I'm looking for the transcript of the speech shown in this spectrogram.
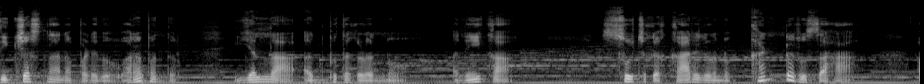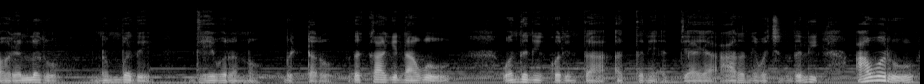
ದೀಕ್ಷಾಸ್ನಾನ ಪಡೆದು ಹೊರಬಂದರು. ಎಲ್ಲ ಅದ್ಭುತಗಳನ್ನು, ಅನೇಕ ಸೂಚಕ ಕಾರ್ಯಗಳನ್ನು ಕಂಡರೂ ಸಹ ಅವರೆಲ್ಲರೂ ನಂಬದೆ ದೇವರನ್ನು ಬಿಟ್ಟರು. ಅದಕ್ಕಾಗಿ ನಾವು ಒಂದನೇ ಕೊರಿಂತ ಹತ್ತನೇ ಅಧ್ಯಾಯ ಆರನೇ ವಚನದಲ್ಲಿ ಅವರು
